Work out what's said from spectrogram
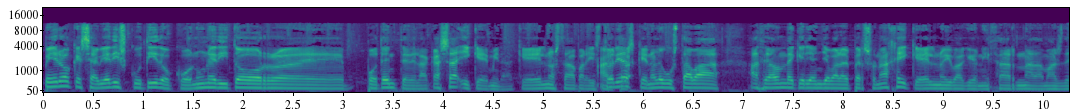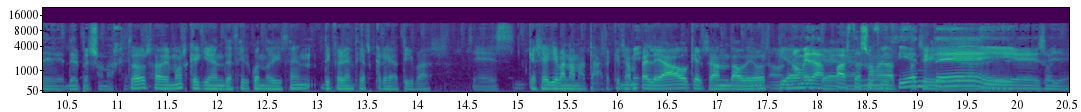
pero que se había discutido con un editor eh, potente de la casa y que, mira, que él no estaba para historias, pero- que no le gustaba hacia dónde querían llevar al personaje y que él no iba a guionizar nada más de- del personaje. Todos sabemos qué quieren decir cuando dicen diferencias creativas. Es- Que se llevan a matar, que se han Me- peleado, que se han dado de hostia. no me das que pasta no me das- suficiente sí, y eh, es, oye.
